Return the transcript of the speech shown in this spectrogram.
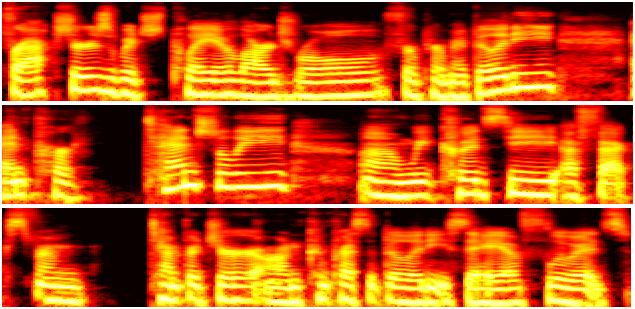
fractures which play a large role for permeability and potentially um, we could see effects from temperature on compressibility, say, of fluids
